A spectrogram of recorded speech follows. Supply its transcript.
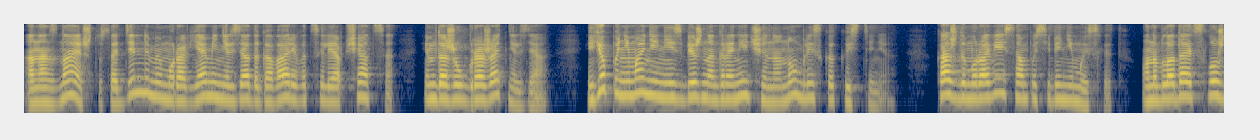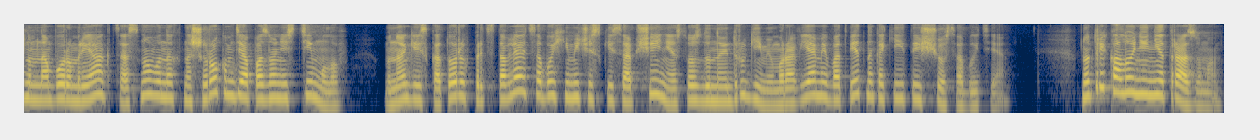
Она знает, что с отдельными муравьями нельзя договариваться или общаться, им даже угрожать нельзя. Ее понимание неизбежно ограничено, но близко к истине. Каждый муравей сам по себе не мыслит. Он обладает сложным набором реакций, основанных на широком диапазоне стимулов, многие из которых представляют собой химические сообщения, созданные другими муравьями в ответ на какие-то еще события. Внутри колонии нет разума,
